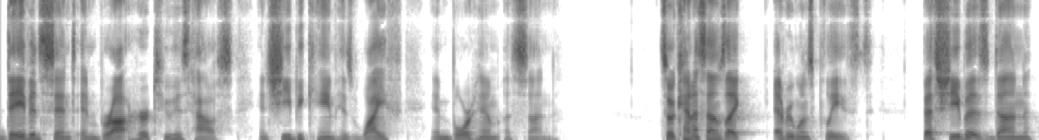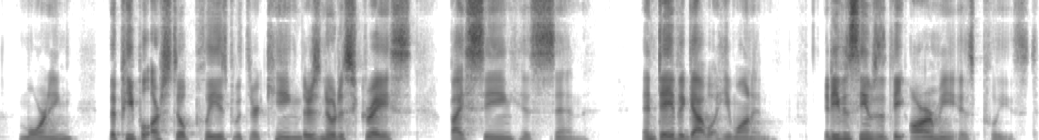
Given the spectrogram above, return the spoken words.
David sent and brought her to his house, and she became his wife and bore him a son. So it kind of sounds like everyone's pleased. Bathsheba is done mourning. The people are still pleased with their king. There's no disgrace by seeing his sin. And David got what he wanted. It even seems that the army is pleased.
